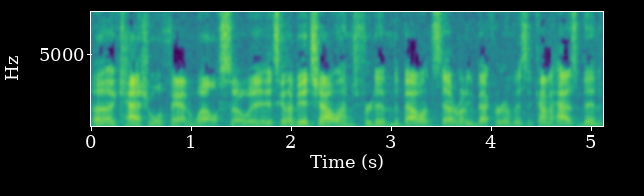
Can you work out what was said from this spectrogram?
a casual fan well. So it's going to be a challenge for them to balance that running back room as it kind of has been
